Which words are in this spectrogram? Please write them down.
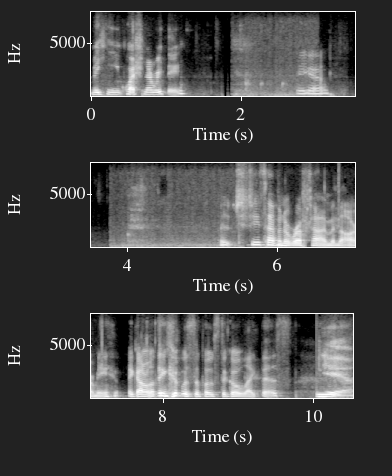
making you question everything. Yeah. But she's having a rough time in the army. Like, I don't think it was supposed to go like this. Yeah.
